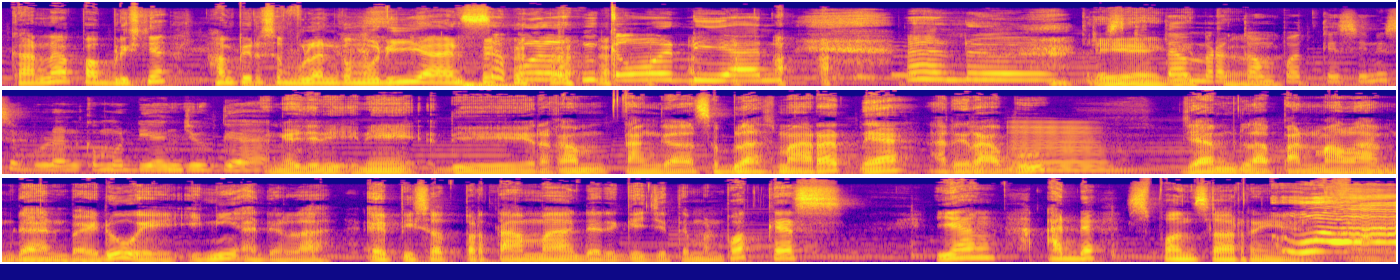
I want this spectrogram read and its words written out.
karena publishnya hampir sebulan kemudian sebulan kemudian. Aduh. Terus Iya, kita gitu. merekam podcast ini sebulan kemudian juga. nggak jadi ini direkam tanggal 11 Maret ya hari Rabu Hmm. jam 8 malam dan by the way ini adalah episode pertama dari Gadget Teman Podcast yang ada sponsornya Wah,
